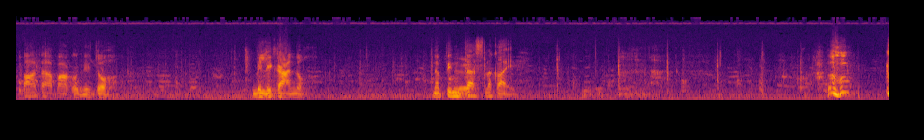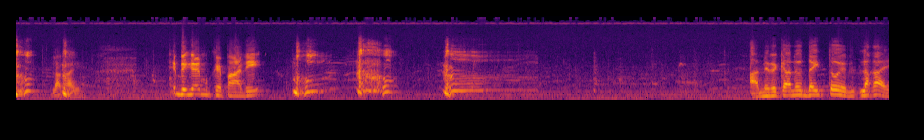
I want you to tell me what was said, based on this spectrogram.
Bata pa ako nito. Milikano. Napintas, Lakay. Lakay? Ibigay mo kay Paddy. Amerikano dito, eh, Lakay.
